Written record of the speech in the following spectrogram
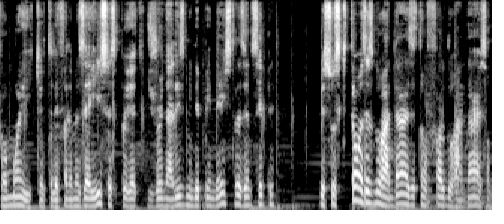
vamos aí, que é o telefone, mas é isso, esse projeto de jornalismo independente, trazendo sempre pessoas que estão às vezes no radar, às vezes estão fora do radar, são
